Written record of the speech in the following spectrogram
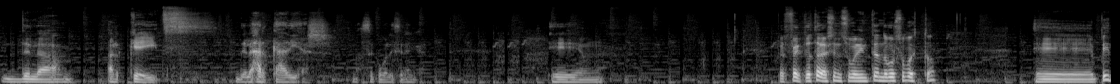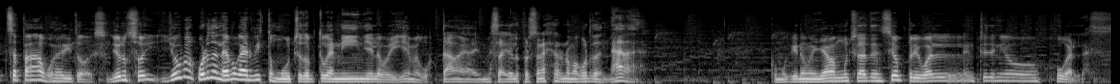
de las arcades. De las arcadias. No sé cómo le dicen acá. Eh, perfecto, esta es la versión de Super Nintendo, por supuesto. Eh, Pizza Power y todo eso. Yo no soy. Yo me acuerdo en la época de haber visto mucho Tortuga Ninja, lo veía, me gustaba, y me sabía los personajes, pero no me acuerdo de nada. Como que no me llama mucho la atención, pero igual entretenido jugarlas.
